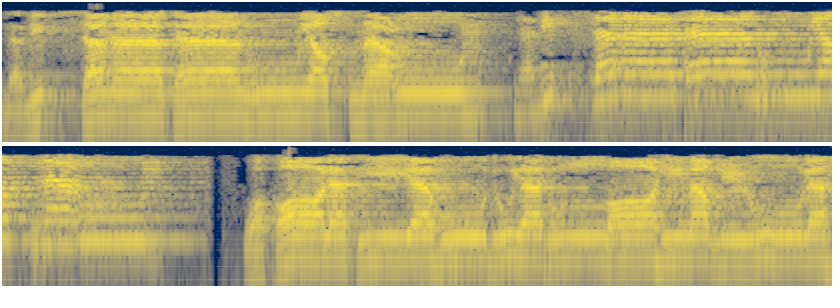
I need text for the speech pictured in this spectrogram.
لبئس ما كانوا يصنعون. لبئس ما كانوا يصنعون. وقالت اليهود يد الله مغلولة.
